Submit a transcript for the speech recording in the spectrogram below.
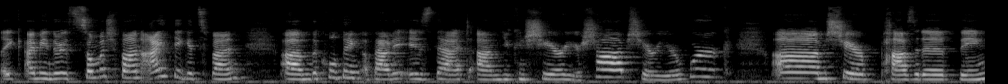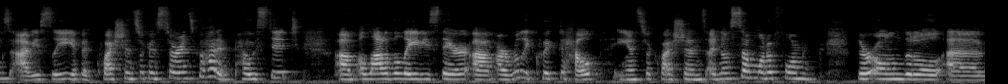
Like, I mean, there's so much fun. I think it's fun. Um, the cool thing about it is that um, you can share your shop, share your work, um, share positive things. Obviously, if you have questions or concerns, go ahead and post it. Um, a lot of the ladies there um, are really quick to help answer questions. I know some want to form their own little uh,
